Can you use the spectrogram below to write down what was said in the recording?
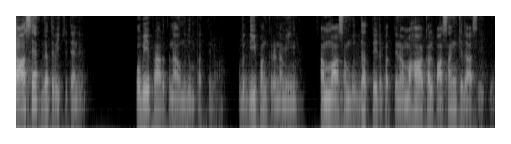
16ක් ගත වෙච්ච තැන ඔබේ ප්‍රාර්ථනාව මුදුන්පත් වෙනවා. ඔබ දීපංකර නමින් සම්මා සම්බුද්ධත්වයට පත් වෙනවා මහා කල්ප අසංඛ්‍ය 16කින්.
